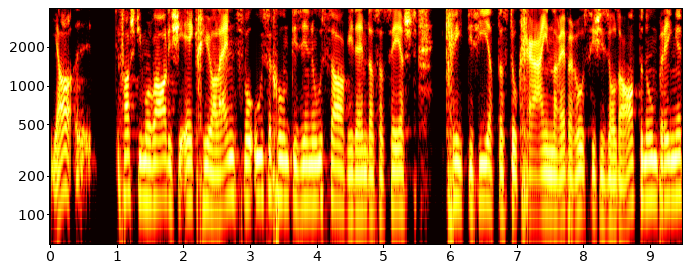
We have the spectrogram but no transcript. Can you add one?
ja, fast die moralische Äquivalenz, die rauskommt in seinen Aussagen, indem dass er zuerst kritisiert, dass die Ukrainer eben russische Soldaten umbringen.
